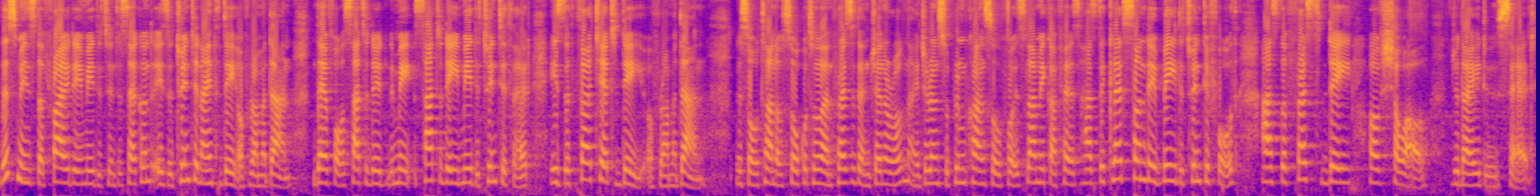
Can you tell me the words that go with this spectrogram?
This means that Friday, May the 22nd, is the 29th day of Ramadan. Therefore, Saturday May, Saturday, May the 23rd is the 30th day of Ramadan. The Sultan of Sokoto and President General, Nigerian Supreme Council for Islamic Affairs, has declared Sunday, May the 24th as the first day of Shawwal, Junaidu said.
